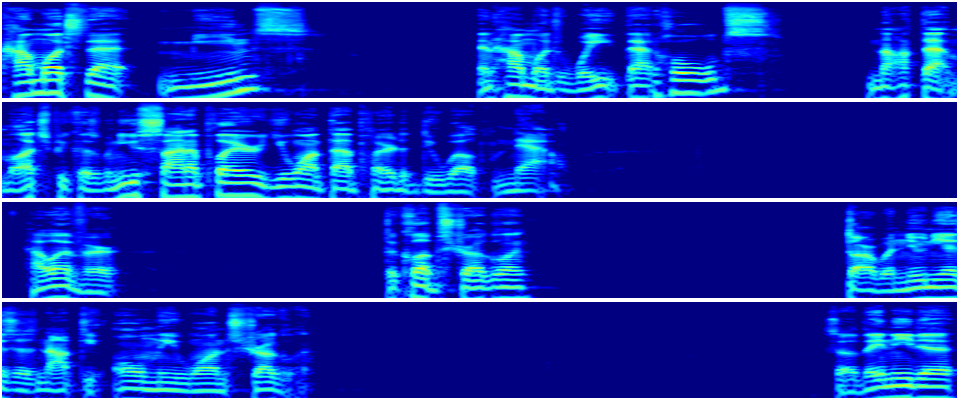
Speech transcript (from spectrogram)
how much that means and how much weight that holds, not that much because when you sign a player, you want that player to do well now. However, the club's struggling. Darwin Nunez is not the only one struggling. So they need to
